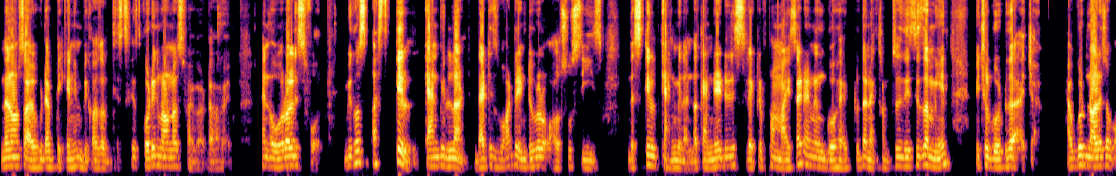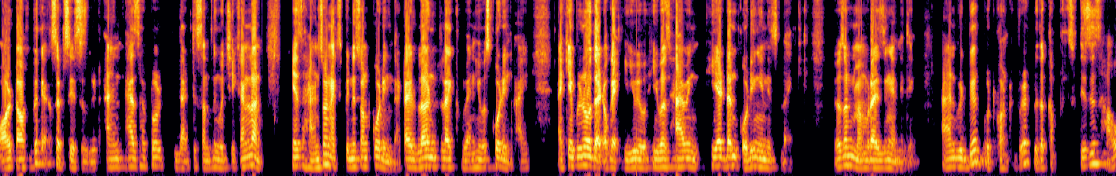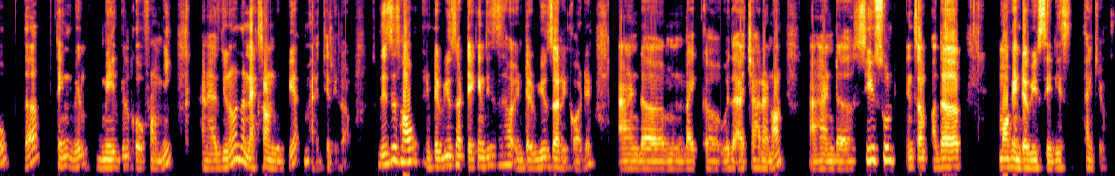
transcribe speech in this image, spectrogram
then also I would have taken him because of this. His coding round was 5 out of 5 and overall is 4. Because a skill can be learned. That is what the interviewer also sees. The skill can be learned. The candidate is selected from my side and then go ahead to the next one. So this is a mail which will go to the HR. Have good knowledge of all topic except CSS grid. And as I've told, that is something which he can learn. He has hands-on experience on coding that I learned like when he was coding. I, I came to know that okay, he, he was having he had done coding in his life. Wasn't memorizing anything and will be a good contributor to the company. So this is how the thing will mail will go from me. And as you know, the next round will be a managerial round. So this is how interviews are taken. This is how interviews are recorded and um, like uh, with the HR and all. And uh, see you soon in some other mock interview series. Thank you.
